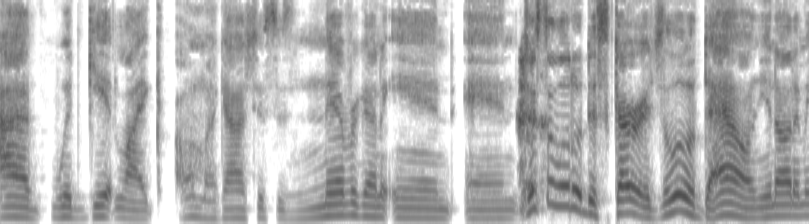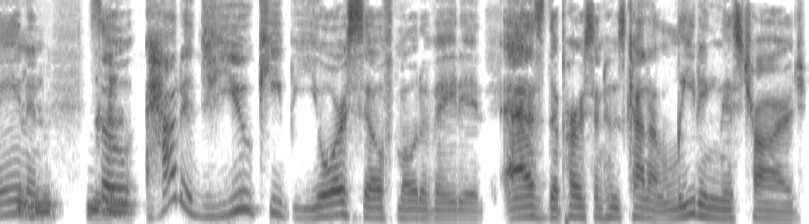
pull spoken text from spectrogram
I would get like, oh my gosh, this is never going to end. And just a little discouraged, a little down, you know what I mean? And mm-hmm. so, mm-hmm. how did you keep yourself motivated as the person who's kind of leading this charge,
